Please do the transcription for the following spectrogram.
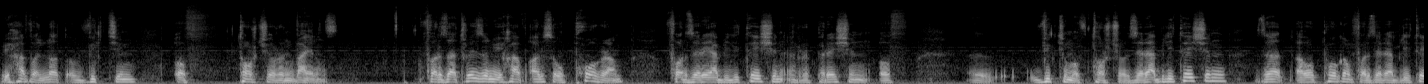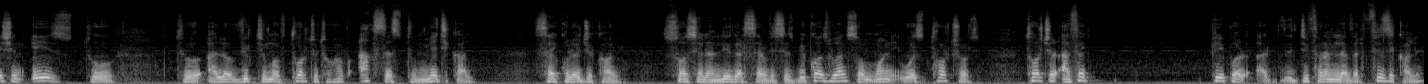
we have a lot of victims of torture and violence. For that reason, we have also a program for the rehabilitation and reparation of uh, victim of torture. The rehabilitation, that our program for the rehabilitation is to, to allow victim of torture to have access to medical, psychological, social and legal services because when someone was tortured, torture affects people at the different level physically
